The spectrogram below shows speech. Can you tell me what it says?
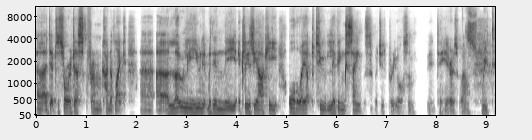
uh, Adeptus Sororitas from kind of like uh, a lowly unit within the ecclesiarchy all the way up to living saints, which is pretty awesome to hear as well. Sweet.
